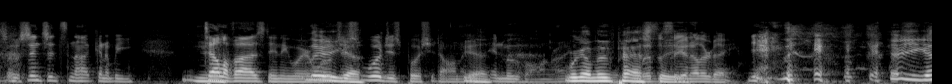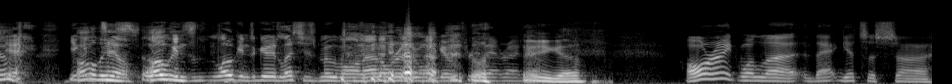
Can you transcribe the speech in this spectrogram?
So since it's not going to be Yeah. televised anywhere, There we'll just go. we'll just push it on and, Yeah. and move on, right? We're gonna move Live past to see the. another day. Yeah. There you go. yeah. You All can these- tell all Logan's Logan's good. Let's just move on. I don't really want to go through that right There now. There you go. All right. Well, uh, that gets us uh,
